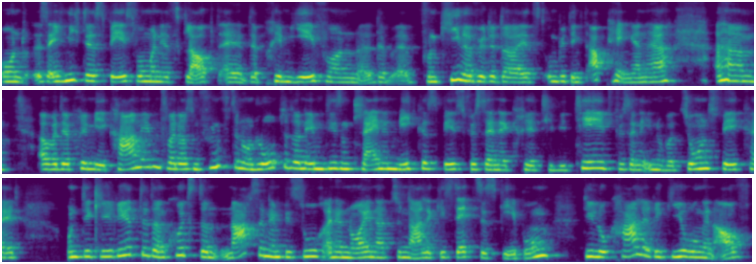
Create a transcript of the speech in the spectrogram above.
Und es ist eigentlich nicht der Space, wo man jetzt glaubt, äh, der Premier von, äh, der, äh, von China würde da jetzt unbedingt abhängen. Ja? Ähm, aber der Premier kam eben 2015 und lobte dann eben diesen kleinen Makerspace für seine Kreativität, für seine Innovationsfähigkeit und deklarierte dann kurz nach seinem Besuch eine neue nationale Gesetzesgebung, die lokale Regierungen auf,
